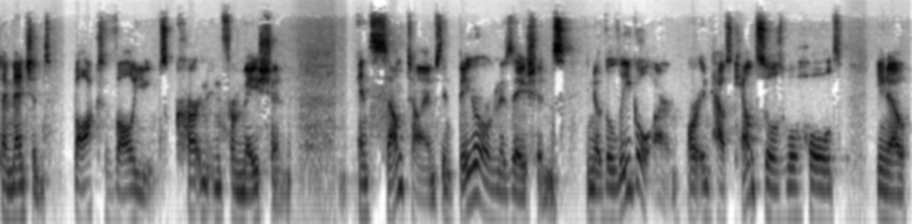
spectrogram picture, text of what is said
dimensions, box volumes, carton information. And sometimes in bigger organizations, you know, the legal arm or in-house counsels will hold, you know,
